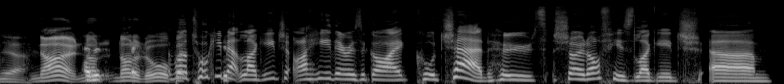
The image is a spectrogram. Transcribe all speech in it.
Yeah. No, not, it's- not at all. Well, talking about luggage, I hear there is a guy called Chad who's showed off his luggage um,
